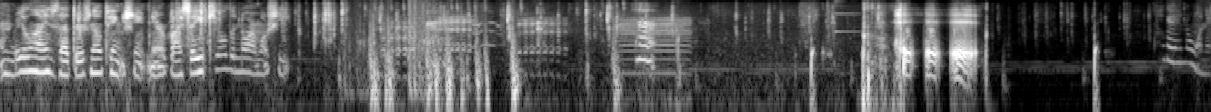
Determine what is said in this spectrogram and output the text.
And realize that there's no pink sheep nearby, so you kill the normal sheep. Okay, no want it.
